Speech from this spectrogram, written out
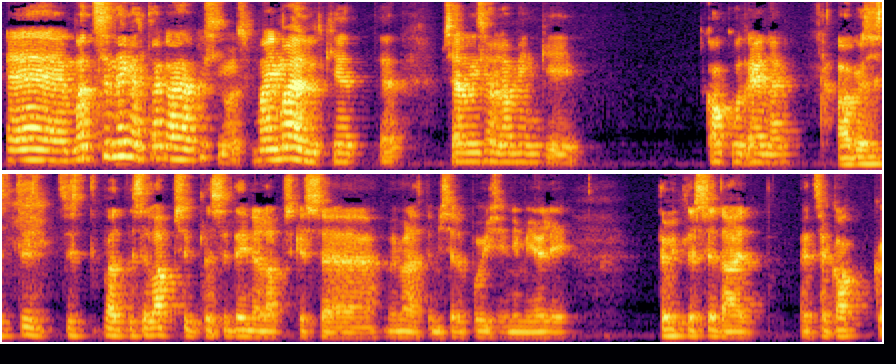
Eh, vot see on tegelikult väga hea küsimus, ma ei mõelnudki, et seal võis olla mingi kakutreener. aga sest, sest vaata, see laps ütles, see teine laps, kes, ma ei mäleta, mis selle poisi nimi oli. ta ütles seda, et, et see kakk,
